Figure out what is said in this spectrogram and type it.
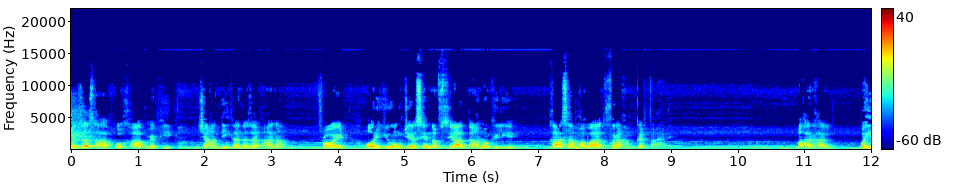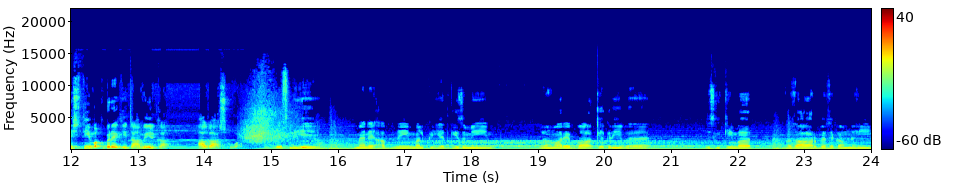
مرزا صاحب کو خواب میں بھی چاندی کا نظر آنا فرائڈ اور یونگ جیسے نفسیات دانوں کے لیے خاصا مواد فراہم کرتا ہے۔ بہرحال بہشتی مقبرے کی تعمیر کا آغاز ہوا۔ اس لیے میں نے اپنی ملکیت کی زمین جو ہمارے باغ کے قریب ہے جس کی قیمت ہزار روپے سے کم نہیں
